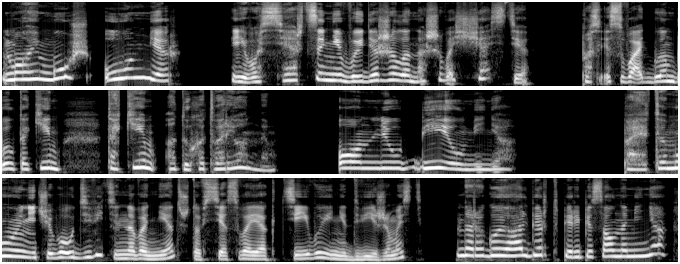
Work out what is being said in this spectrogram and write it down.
«Мой муж умер. Его сердце не выдержало нашего счастья. После свадьбы он был таким, таким одухотворенным. Он любил меня. Поэтому ничего удивительного нет, что все свои активы и недвижимость дорогой Альберт переписал на меня —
